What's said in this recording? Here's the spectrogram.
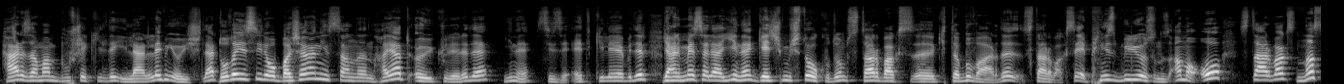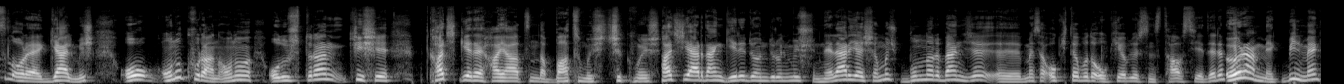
her zaman bu şekilde ilerlemiyor işler. Dolayısıyla o başaran insanların hayat öyküleri de yine sizi etkileyebilir. Yani mesela yine geçmişte okuduğum Starbucks e, kitabı vardı. Starbucks'ı hepiniz biliyorsunuz ama o Starbucks nasıl oraya gelmiş? O onu kuran, onu oluşturan kişi kaç kere hayatında batmış, çıkmış, kaç yerden geri döndürülmüş, neler yaşamış bunları bence e, mesela o kitabı da okuyabilirsiniz tavsiye ederim. Öğrenmek, bilmek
